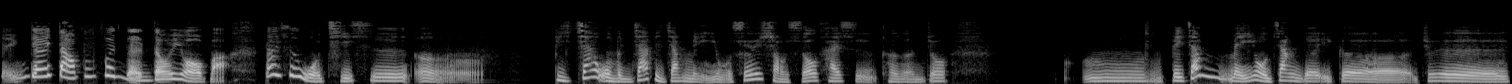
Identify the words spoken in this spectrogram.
应该大部分人都有吧？但是我其实呃比较我们家比较没有，所以小时候开始可能就嗯比较没有这样的一个就是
